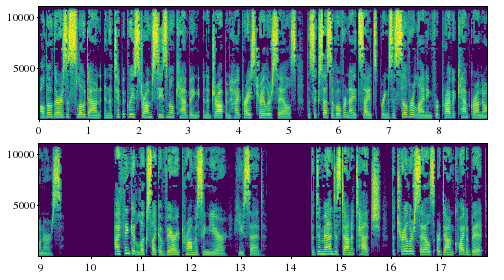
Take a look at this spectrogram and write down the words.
Although there is a slowdown in the typically strong seasonal camping and a drop in high priced trailer sales, the success of overnight sites brings a silver lining for private campground owners. I think it looks like a very promising year, he said. The demand is down a touch, the trailer sales are down quite a bit,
